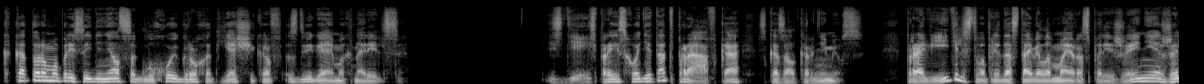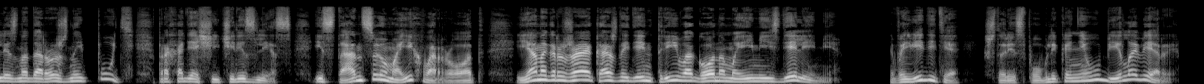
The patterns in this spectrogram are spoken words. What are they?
к которому присоединялся глухой грохот ящиков, сдвигаемых на рельсы. «Здесь происходит отправка», — сказал Корнемюс. «Правительство предоставило в мое распоряжение железнодорожный путь, проходящий через лес, и станцию моих ворот. Я нагружаю каждый день три вагона моими изделиями. Вы видите, что республика не убила веры».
